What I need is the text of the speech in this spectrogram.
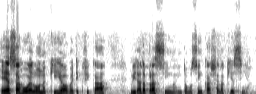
essa arruelona aqui, ó, vai ter que ficar virada pra cima. Então você encaixa ela aqui assim, ó.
